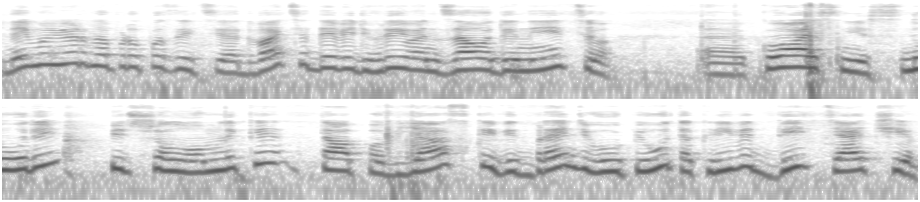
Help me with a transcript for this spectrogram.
Неймовірна пропозиція 29 гривень за одиницю. Е, Класні снуди, підшоломники та пов'язки від брендів УПУ та Крівіт дитячі.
